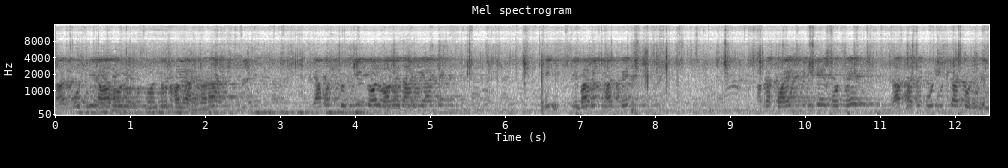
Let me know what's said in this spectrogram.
তার মূর্তির আবরণ উন্মোচন হবে আপনারা। যেমন সুশৃঙ্খল ভাবে দাঁড়িয়ে আছেন ঠিক সেভাবেই থাকবেন। আমরা কয়েক মিনিটের মধ্যে রাস্তাটি পরিষ্কার করে দেব।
